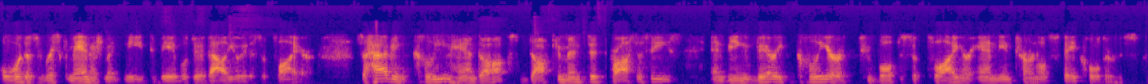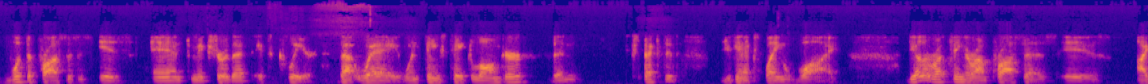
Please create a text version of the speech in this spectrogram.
or what does risk management need to be able to evaluate a supplier. So having clean handoffs, documented processes, and being very clear to both the supplier and the internal stakeholders what the process is and to make sure that it's clear. That way, when things take longer than expected, you can explain why. The other thing around process is I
